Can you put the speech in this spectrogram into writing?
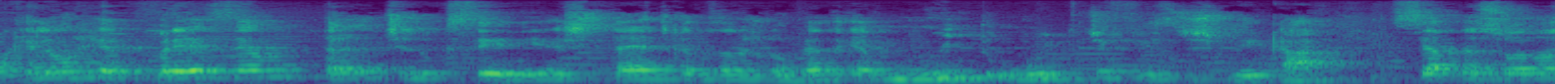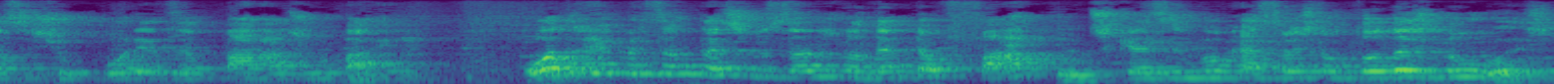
Porque ele é um representante do que seria a estética dos anos 90, que é muito, muito difícil de explicar se a pessoa não assistiu, por exemplo, Barragem no Baile. Outra representante dos anos 90 é o fato de que as invocações estão todas nuas.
